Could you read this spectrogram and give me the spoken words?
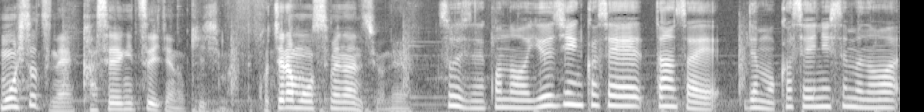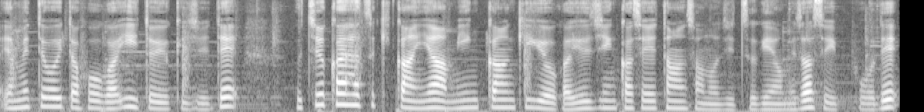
もう一つね火星についての記事もあってこちらもおすすめなんですよね。そうですね。この有人火星探査へでも火星に住むのはやめておいた方がいいという記事で宇宙開発機関や民間企業が有人火星探査の実現を目指す一方で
